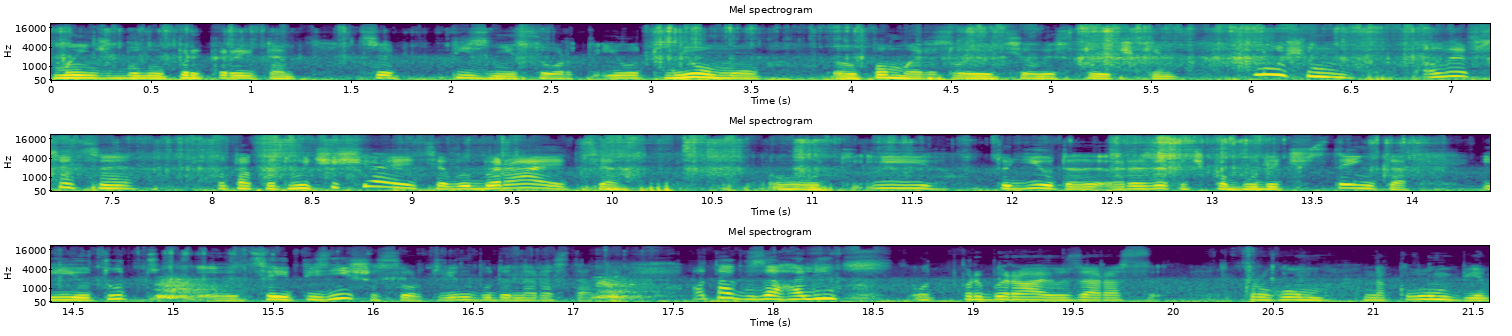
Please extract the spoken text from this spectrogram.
менш було прикрите, це пізній сорт, і от в ньому померзли ці листочки. Ну, в общем, але все це отак от вичищається, вибирається. От, і тоді от розеточка буде чистенька, і тут цей пізніший сорт він буде наростати. А так взагалі от прибираю зараз кругом на клумбі,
